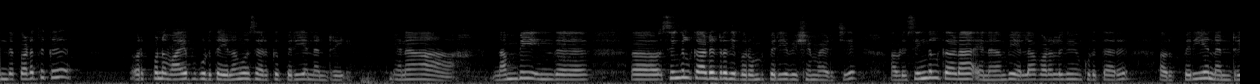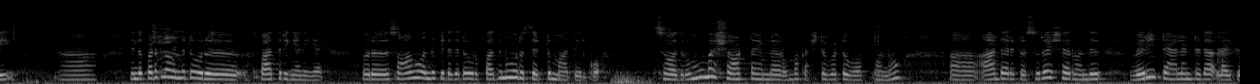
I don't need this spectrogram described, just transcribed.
இந்த படத்துக்கு ஒர்க் பண்ண வாய்ப்பு கொடுத்த இளங்கோ சாருக்கு பெரிய நன்றி. ஏன்னா நம்பி இந்த சிங்கிள் கார்டுன்றது இப்போ ரொம்ப பெரிய விஷயமாயிடுச்சு. அப்படி சிங்கிள் கார்டாக என்னை நம்பி எல்லா பாடல்களையும் கொடுத்தாரு. அவருக்கு பெரிய நன்றி. இந்த படத்தில் வந்துட்டு ஒரு பார்த்துருங்க நீங்கள் ஒரு சாங் வந்து கிட்டத்தட்ட ஒரு பதினோரு செட்டு மாற்றிருக்கோம் ஸோ அது ரொம்ப ஷார்ட் டைமில் ரொம்ப கஷ்டப்பட்டு ஒர்க் பண்ணோம். ஆர்ட் டைரக்டர் சுரேஷ் சார் வந்து வெரி டேலண்டடாக லைக்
